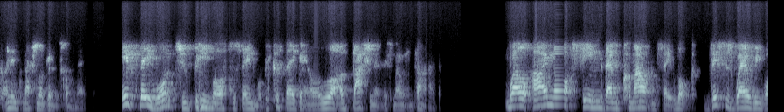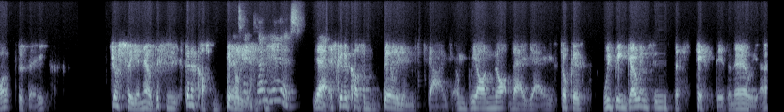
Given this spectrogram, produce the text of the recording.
an international drinks company. If they want to be more sustainable, because they're getting a lot of bashing at this moment in time, well, I'm not seeing them come out and say, look, this is where we want to be. Just so you know, this is it's going to cost billions. ten years. Yeah, it's going to cost billions, guys, and we are not there yet. It took us. We've been going since the fifties and earlier.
